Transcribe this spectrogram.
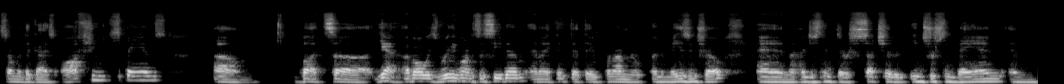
some of the guys' offshoots bands. Um, but uh, yeah, I've always really wanted to see them, and I think that they put on an amazing show. And I just think they're such an interesting band. And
